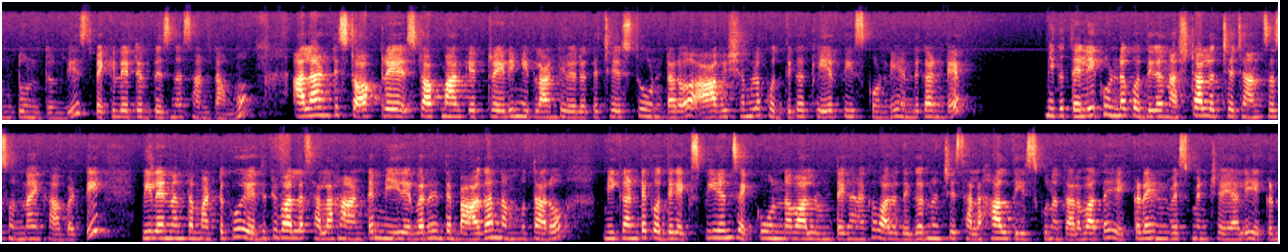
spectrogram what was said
ఉంటూ ఉంటుంది. స్పెక్యులేటివ్ బిజినెస్ అంటాము. అలాంటి స్టాక్ ట్రే స్టాక్ మార్కెట్ ట్రేడింగ్ ఇట్లాంటివి ఏవైతే చేస్తూ ఉంటారో ఆ విషయంలో కొద్దిగా కేర్ తీసుకోండి. ఎందుకంటే మీకు తెలియకుండా కొద్దిగా నష్టాలు వచ్చే ఛాన్సెస్ ఉన్నాయి కాబట్టి వీలైనంత మట్టుకు ఎదుటి వాళ్ళ సలహా అంటే మీరు ఎవరైతే బాగా నమ్ముతారో మీకంటే కొద్దిగా ఎక్స్పీరియన్స్ ఎక్కువ ఉన్న వాళ్ళు ఉంటే కనుక వాళ్ళ దగ్గర నుంచి సలహాలు తీసుకున్న తర్వాత ఎక్కడ ఇన్వెస్ట్మెంట్ చేయాలి ఎక్కడ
